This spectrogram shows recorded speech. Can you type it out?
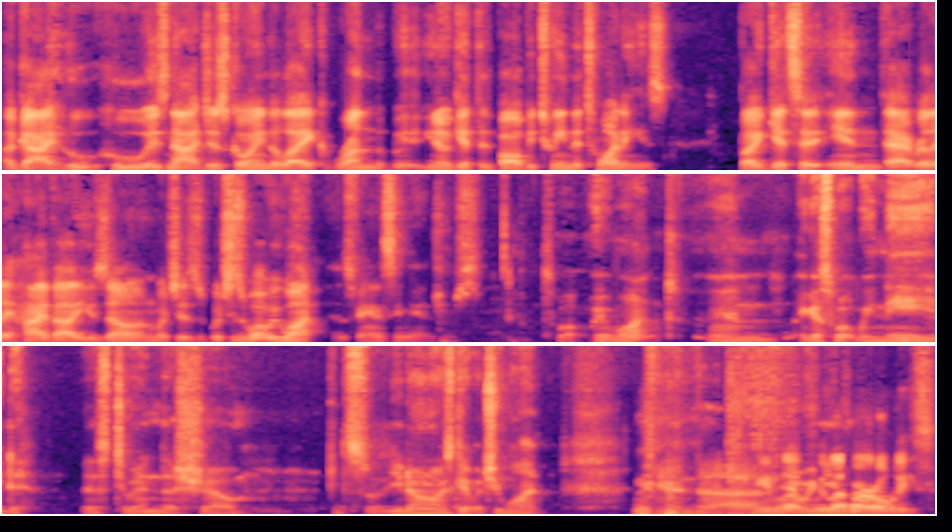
a guy who who is not just going to like run you know get the ball between the twenties, but gets it in that really high value zone, which is which is what we want as fantasy managers. It's what we want, and I guess what we need is to end this show. So you don't always get what you want, and uh, we yeah, love we, love our oldies.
